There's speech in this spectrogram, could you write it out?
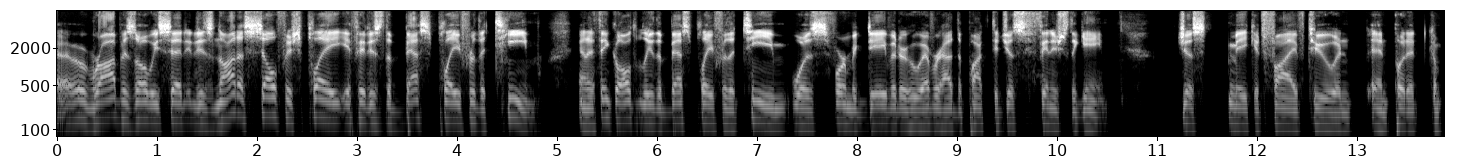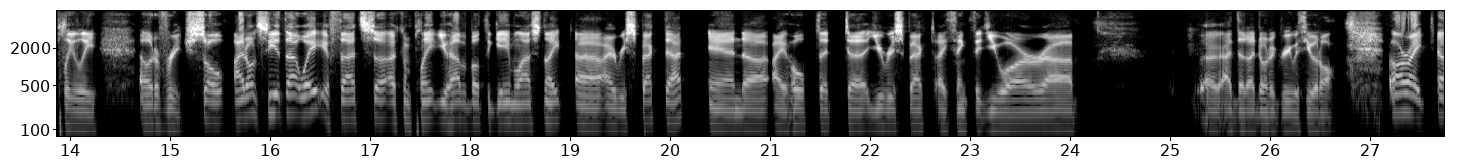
uh, Rob has always said it is not a selfish play if it is the best play for the team. And I think ultimately the best play for the team was for McDavid or whoever had the puck to just finish the game, just make it 5 2 and, and put it completely out of reach. So I don't see it that way. If that's a complaint you have about the game last night, uh, I respect that. And uh, I hope that uh, you respect. I think that you are uh, that I don't agree with you at all. All right. Uh,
